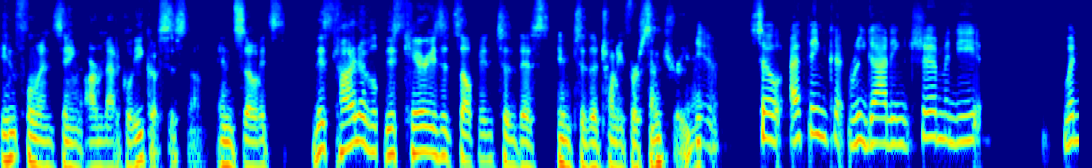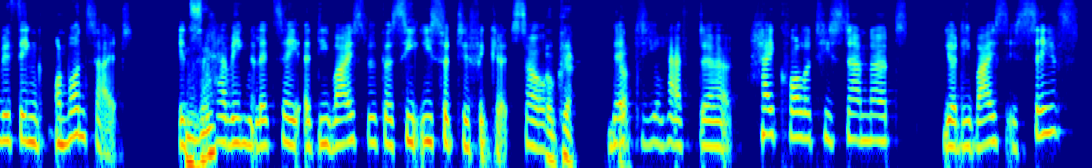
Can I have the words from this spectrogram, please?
influencing our medical ecosystem. And so it's this kind of, this carries itself into this, into the 21st century. Right? Yeah. So I think regarding Germany, when we think on one side, it's mm-hmm. having, let's say, a device with a CE certificate. So okay. that you have the high quality standard, your device is safe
